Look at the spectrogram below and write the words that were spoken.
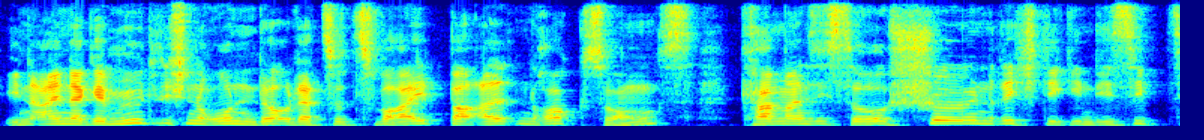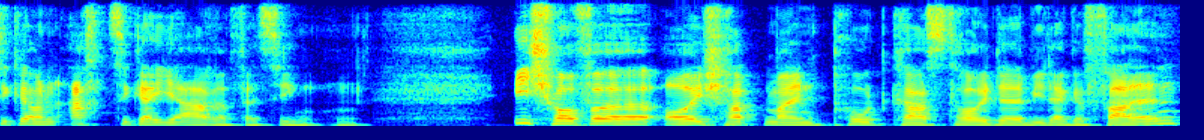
In einer gemütlichen Runde oder zu zweit bei alten Rocksongs kann man sich so schön richtig in die 70er und 80er Jahre versinken. Ich hoffe, euch hat mein Podcast heute wieder gefallen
